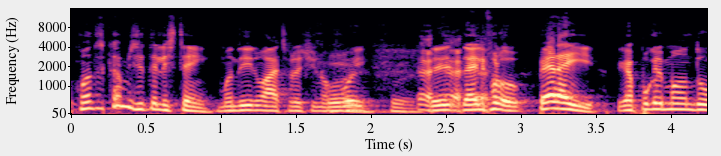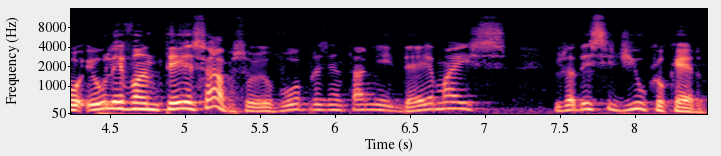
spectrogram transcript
quantas camisetas eles têm? Mandei no WhatsApp pra ti, não foi? Foi, foi. Daí, daí ele falou, peraí. Daqui a pouco ele mandou, eu levantei assim, ah, professor, eu vou apresentar a minha ideia, mas eu já decidi o que eu quero.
